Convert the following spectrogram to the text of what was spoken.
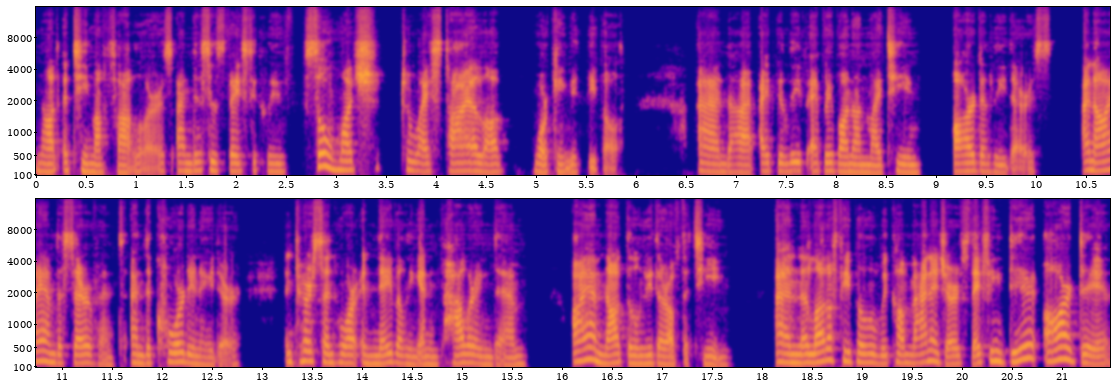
not a team of followers. And this is basically so much to my style of working with people. And uh, I believe everyone on my team are the leaders. And I am the servant and the coordinator and person who are enabling and empowering them. I am not the leader of the team. And a lot of people who become managers, they think they are the,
